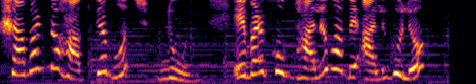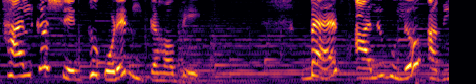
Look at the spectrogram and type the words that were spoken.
সামান্য হাফ চামচ নুন। এবার খুব ভালোভাবে আলুগুলো হালকা সেদ্ধ করে নিতে হবে। ব্যাস, আলুগুলো আমি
